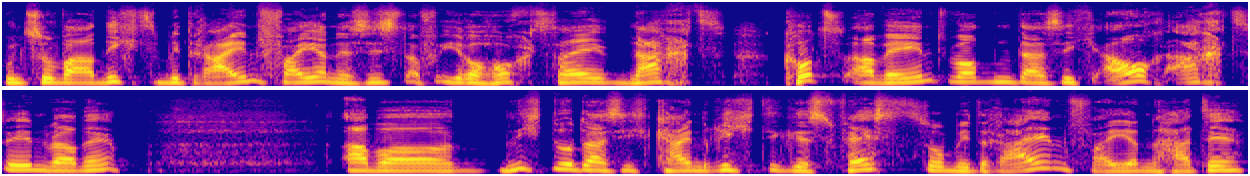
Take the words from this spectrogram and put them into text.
Und so war nichts mit reinfeiern. Es ist auf ihrer Hochzeit nachts kurz erwähnt worden, dass ich auch 18 werde. Aber nicht nur, dass ich kein richtiges Fest so mit reinfeiern hatte,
